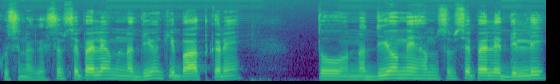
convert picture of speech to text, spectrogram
कुछ नगर। सबसे पहले हम नदियों की बात करें तो नदियों में हम सबसे पहले दिल्ली।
